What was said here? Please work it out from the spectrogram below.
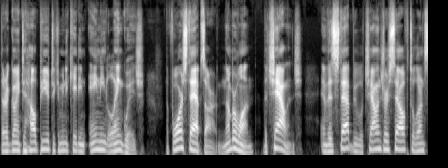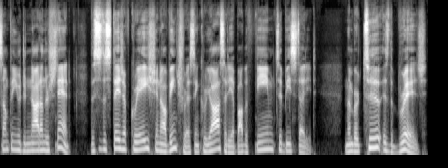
that are going to help you to communicate in any language. The four steps are number one, the challenge. In this step, you will challenge yourself to learn something you do not understand. This is the stage of creation of interest and curiosity about the theme to be studied. Number two is the bridge.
